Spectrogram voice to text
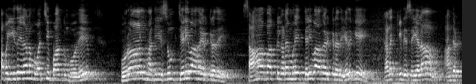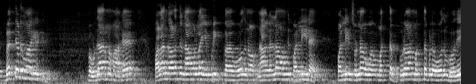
அப்போ இதையெல்லாம் நம்ம வச்சு பார்க்கும்போது குரான் ஹதீஸும் தெளிவாக இருக்கிறது. சஹாபாக்கள் நடைமுறை தெளிவாக இருக்கிறது. எதுக்கு? கணக்கீடு செய்யலாம். அந்த மெத்தடு மாறி இருக்குது. இப்போ உதாரணமாக பழங்காலத்தில் நாமெல்லாம் எப்படி ஓதுனோம்? நாங்கள்லாம் வந்து பள்ளியில் பள்ளின்னு சொன்னால் மக்தப் குரான் மக்தபில் ஓதும்போது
